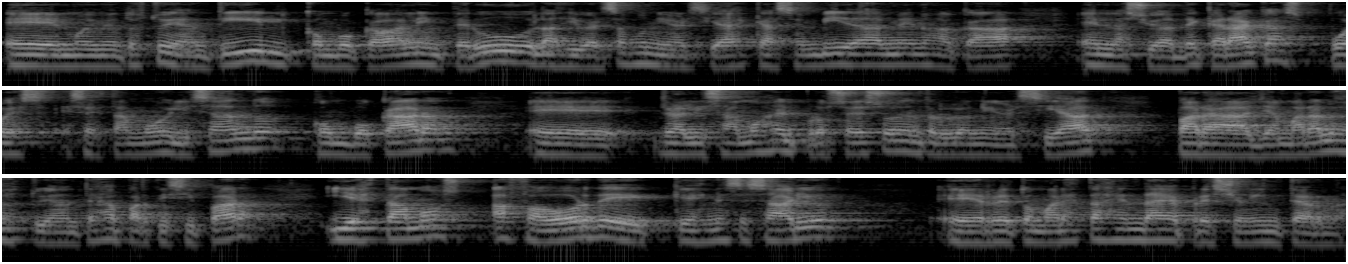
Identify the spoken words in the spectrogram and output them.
el movimiento estudiantil convocaba a la Interú, las diversas universidades que hacen vida, al menos acá en la ciudad de Caracas, pues se están movilizando, convocaron, eh, realizamos el proceso dentro de la universidad para llamar a los estudiantes a participar y estamos a favor de que es necesario eh, retomar esta agenda de presión interna.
